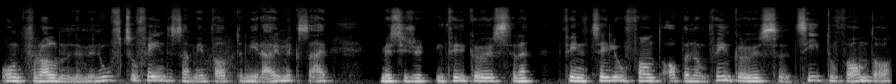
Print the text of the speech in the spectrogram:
und vor allem nicht mehr aufzufinden. Das hat mein Vater mir auch immer gesagt. Wir müssen heute einen viel grösseren finanziellen Aufwand, aber noch viel grösseren Zeitaufwand an,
